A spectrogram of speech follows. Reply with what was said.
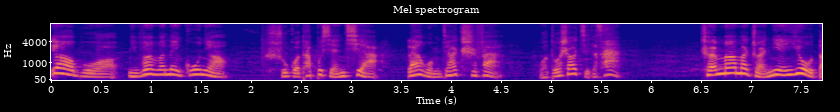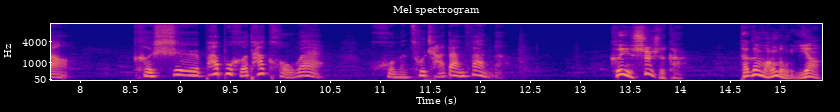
要不你问问那姑娘，如果她不嫌弃啊，来我们家吃饭，我多烧几个菜。陈妈妈转念又道：“可是怕不合她口味，我们粗茶淡饭的。”可以试试看，他跟王董一样，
